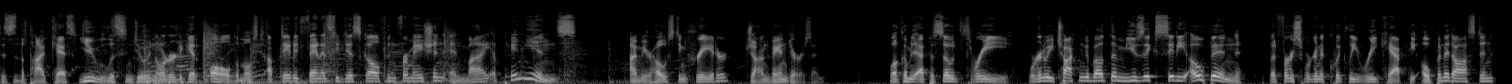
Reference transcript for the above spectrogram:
This is the podcast you listen to in order to get all the most updated fantasy disc golf information and my opinions. I'm your host and creator, Jon Van Derzen. Welcome to episode three. We're going to be talking about the Music City Open, but first we're going to quickly recap the Open at Austin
